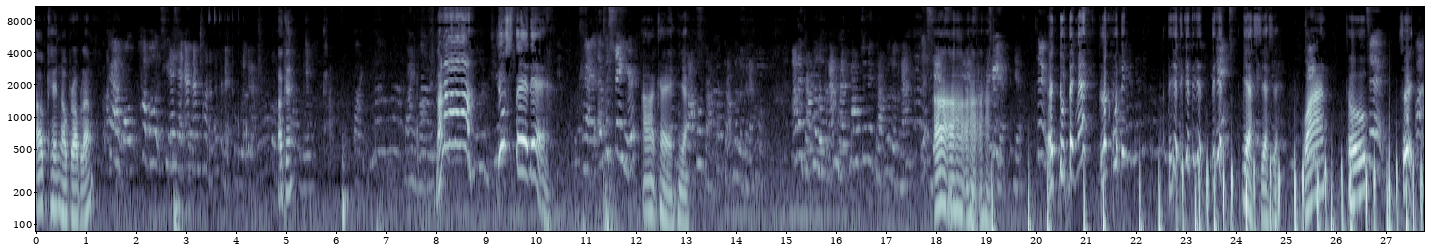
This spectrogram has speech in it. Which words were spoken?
Okay, no problem. Okay, how about, how about here? Đây, đây, anh anh cho nó cái này cùng là cái này. Okay. Fine. Fine, Mom. No, no, no, no, no. You stay there. Okay, I will stay here. Okay, yeah. Drop vô, drop vô, drop lên lượt cái đắng luôn. Anh ơi, drop lên lượt cái đắng, mệt mau chứ này, drop lên lượt cái đắng. Let's Ah, ah, ah, ah, ah. Yeah, yeah. Two. Eh, tu take me. Look, what thing? Tijit, tijit, tijit, tijit. Yes, yes, yes. One, two, Two. three. One.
